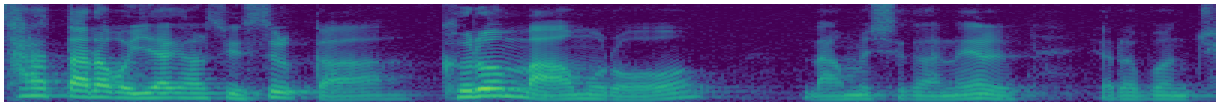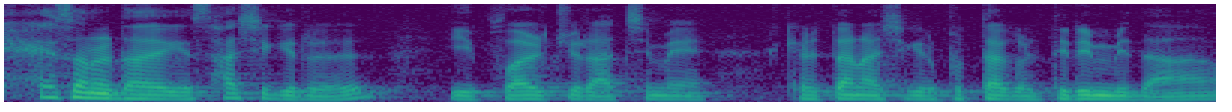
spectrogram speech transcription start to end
살았다라고 이야기할 수 있을까? 그런 마음으로 남은 시간을 여러분 최선을 다해 사시기를 이 부활주일 아침에 결단하시기를 부탁을 드립니다.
